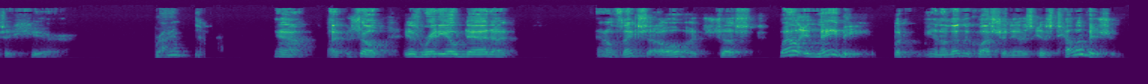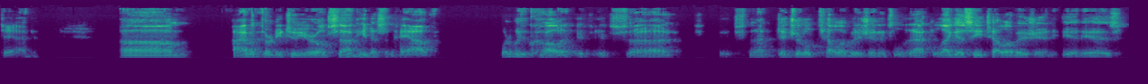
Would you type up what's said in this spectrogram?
to hear. Right. Yeah. Uh, so is radio dead? Uh, I don't think so. It's just well, it may be, but you know, then the question is: Is television dead? Um, I have a 32 year old son. He doesn't have what do we call it? it it's uh, it's not digital television. It's not legacy television. It is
